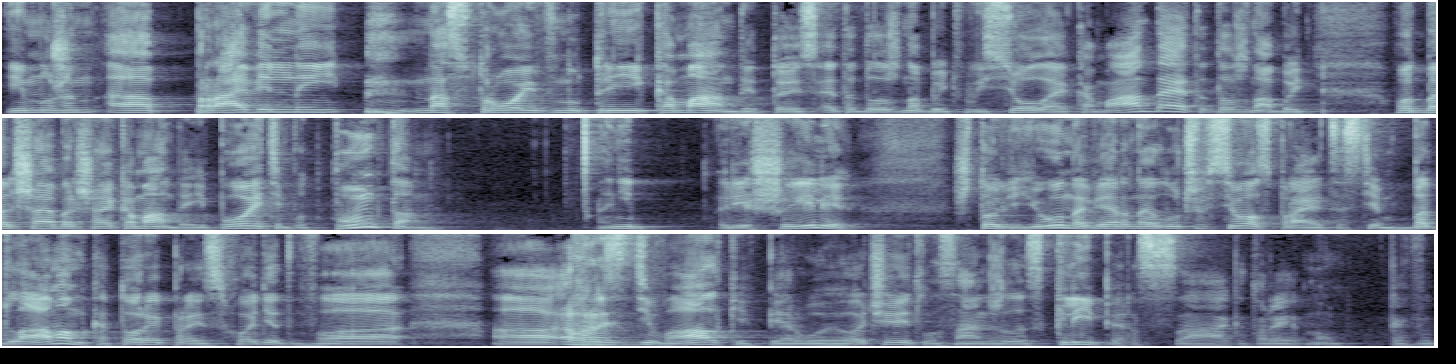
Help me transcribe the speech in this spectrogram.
им нужен а, правильный настрой внутри команды. То есть это должна быть веселая команда, это должна быть вот большая-большая команда. И по этим вот пунктам они решили, что Лью, наверное, лучше всего справится с тем бедламом, который происходит в а, раздевалке, в первую очередь, Лос-Анджелес Клиперс, а, которые, ну, как вы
